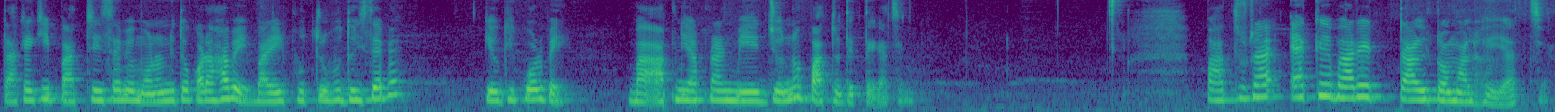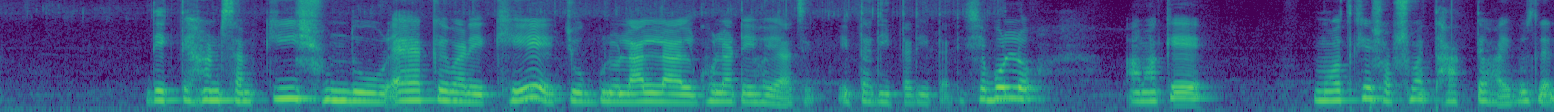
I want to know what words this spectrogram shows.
তাকে কি পাত্রী হিসাবে মনোনীত করা হবে বাড়ির পুত্রবধূ হিসেবে? কেউ কি করবে? বা আপনি আপনার মেয়ের জন্য পাত্র দেখতে গেছেন। পাত্রটা একেবারে টালটমাল হয়ে যাচ্ছে। দেখতে হ্যান্ডসাম কি সুন্দর, একেবারে খেয়ে চোখগুলো লাল লাল, ঘোলাটে হয়ে আছে। ইত্যাদি ইত্যাদি ইত্যাদি। সে বলল, আমাকে মদ খেয়ে সবসময় থাকতে হয়, বুঝলেন?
